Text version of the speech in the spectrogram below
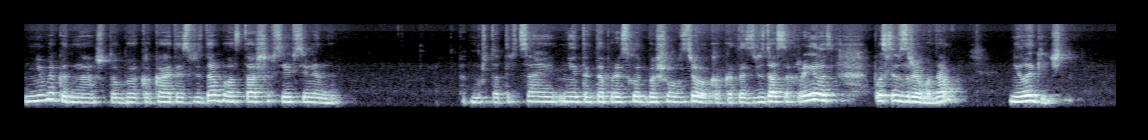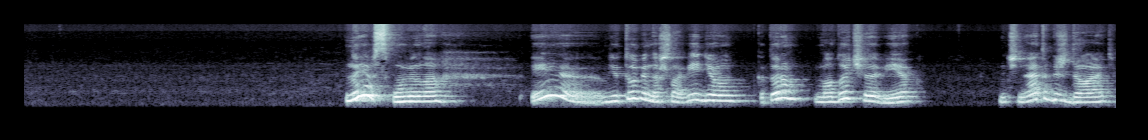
невыгодно, чтобы какая-то звезда была старше всей Вселенной. Потому что отрицание тогда происходит большого взрыва, как эта звезда сохранилась после взрыва, да? Нелогично. Но я вспомнила. И в Ютубе нашла видео, в котором молодой человек начинает убеждать,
